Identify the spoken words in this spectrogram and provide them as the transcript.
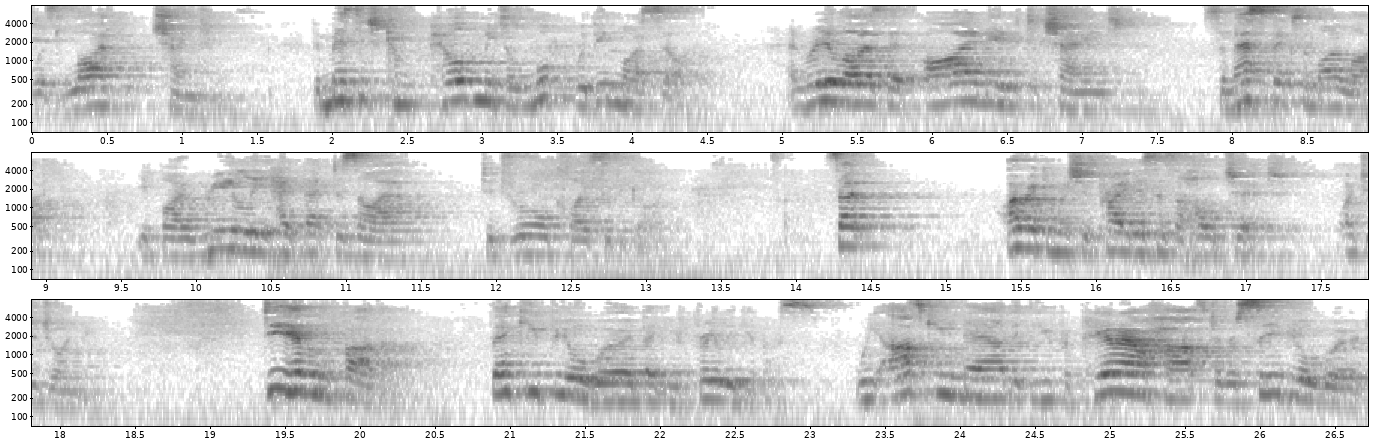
was life changing. The message compelled me to look within myself and realise that I needed to change some aspects of my life if I really had that desire to draw closer to God. So, I reckon we should pray this as a whole church. Won't you join me? Dear Heavenly Father, thank you for your word that you freely give us. We ask you now that you prepare our hearts to receive your word,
